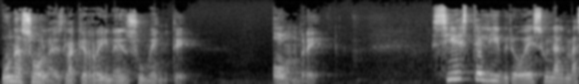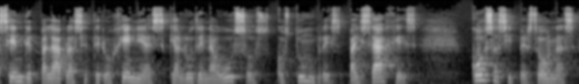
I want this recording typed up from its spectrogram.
una sola es la que reina en su mente. Hombre. Si este libro es un almacén de palabras heterogéneas que aluden a usos, costumbres, paisajes, cosas y personas,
